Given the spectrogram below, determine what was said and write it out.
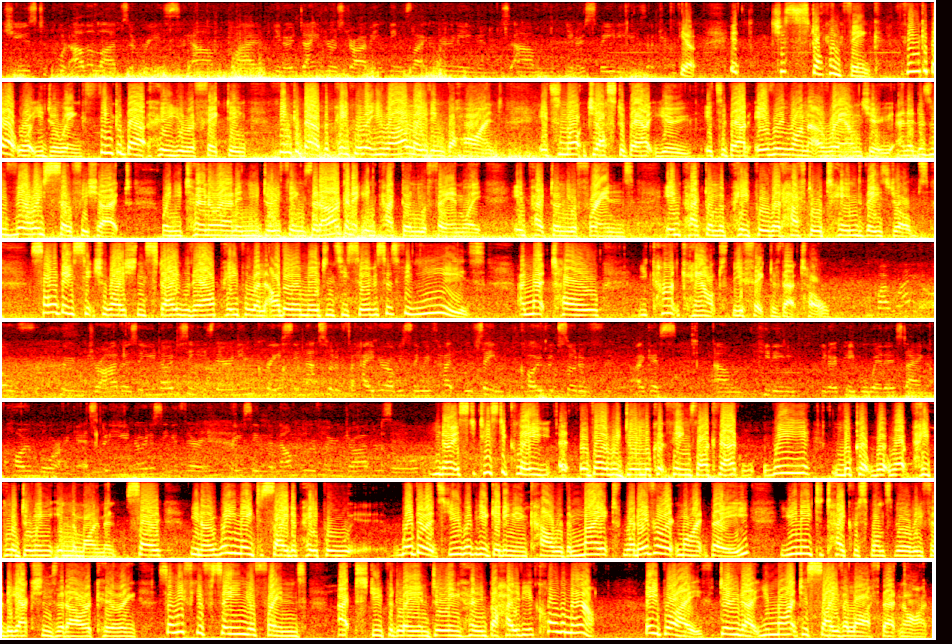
choose to put other lives at risk um, by you know dangerous driving, things like hooning and um, you know speeding, etc. Yeah, it, just stop and think. Think about what you're doing. Think about who you're affecting. Think about the people that you are leaving behind. It's not just about you, it's about everyone around you and it is a very selfish act when you turn around and you do things that are going to impact on your family, impact on your friends, impact on the people that have to attend these jobs. Some of these situations stay with our people and other emergency services for years and that toll, you can't count the effect of that toll. By way of hoon drivers, are you noticing, is there an increase in that sort of behaviour? Obviously we've had, we've seen COVID sort of, I guess, um, hitting you know people where they're staying at home more, I guess. But are you noticing is there an increase in the number of hoon drivers, or you know, statistically, uh, although we do look at things like that, we look at what, what people are doing in the moment. So you know, we need to say to people whether it's you, whether you're getting in a car with a mate, whatever it might be, you need to take responsibility for the actions that are occurring. So if you're seeing your friends act stupidly and doing hoon behaviour, call them out. Be brave, do that. You might just save a life that night.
